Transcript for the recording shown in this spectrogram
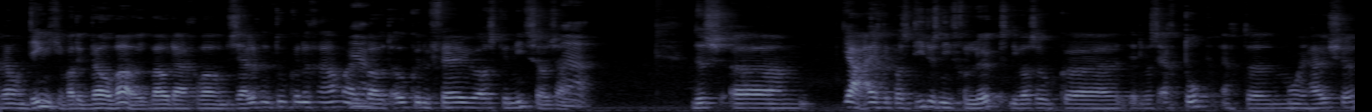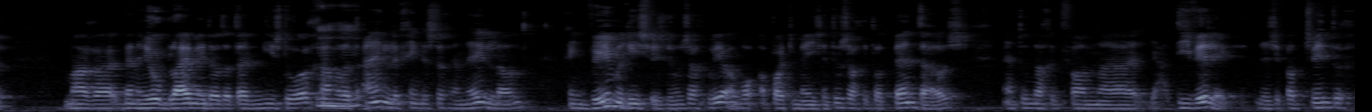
wel een dingetje wat ik wel wou. Ik wou daar gewoon zelf naartoe kunnen gaan, maar Ja. ik wou het ook kunnen verhuren als ik er niet zou zijn. Ja. Dus ehm, ja, eigenlijk was die dus niet gelukt. Die was ook eh, die was echt top. Echt een mooi huisje. Maar eh, ik ben er heel blij mee dat het uiteindelijk niet is doorgegaan. Mhm. Want uiteindelijk ging ik dus terug naar Nederland. Ging weer mijn research doen. Zag ik weer een appartementje. En toen zag ik dat penthouse. En toen dacht ik van, eh, ja, die wil ik. Dus ik had twintig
